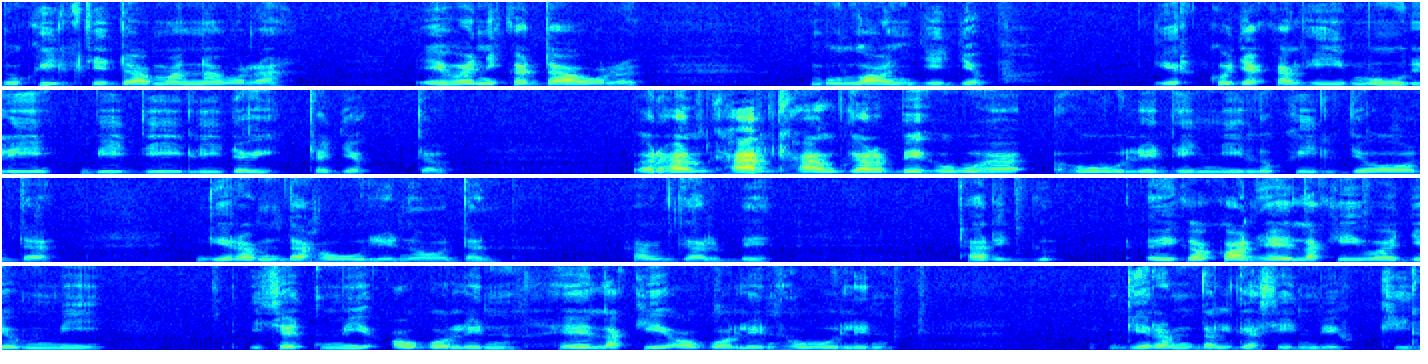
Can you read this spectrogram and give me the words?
lukilti da manawra. Evanika daura bulan jijap. Girko jakal hi muli bidili da iktajakta. Or hal halgarbe huulin hinni lukildi oda. Giramda huulin odan halgarbe. Tarit ika kan heilaki va jemmi isetmi ogolin heilaki ogolin huulin giramdal gasin biukkil.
